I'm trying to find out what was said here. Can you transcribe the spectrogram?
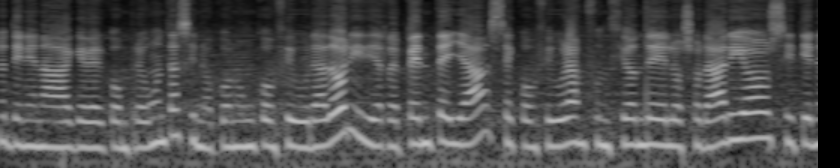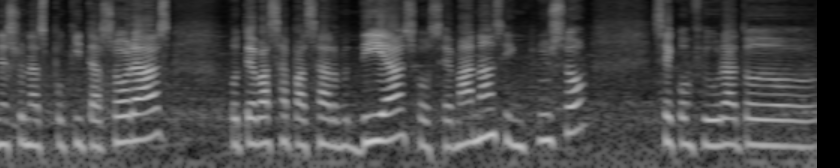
no tiene nada que ver con preguntas, sino con un configurador y de repente ya se configura en función de los horarios, si tienes unas poquitas horas o te vas a pasar días o semanas incluso. Se configura todo,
